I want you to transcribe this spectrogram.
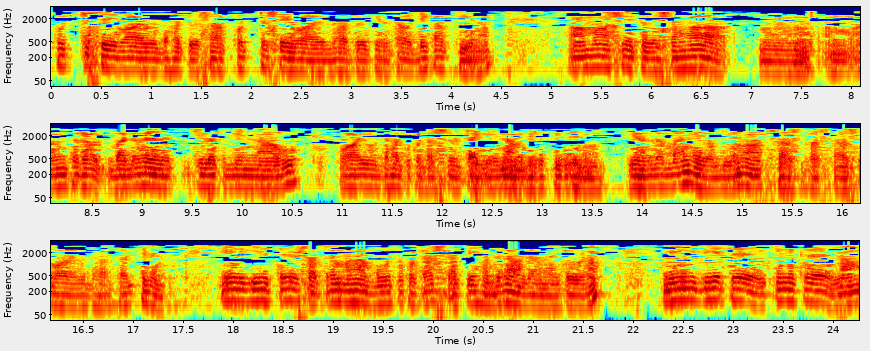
කුච්චේ වායු ධාතුව සහ කොට්ටේ වායු ධාතුව කියන තව දෙකක් තියෙනවා. ආමාශයක සහ අන්තර බඩවැල කියලා තිබෙනා වූ වායු ධාතු කොටස් වලට ඒ නම් දෙක පිළිගන්න කියන ලබන්නේ ඒ වගේම ආස්වාස් ප්‍රස්වාස් වායු ධාතුත් තිබෙනවා. මේ විදිහට සතර මහා භූත කොටස් අපි හඳුනා ගන්නට ඕන. මේ විදිහට එකිනෙක නම්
